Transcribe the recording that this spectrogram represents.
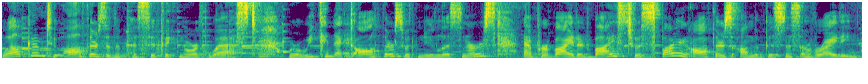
Welcome to Authors of the Pacific Northwest, where we connect authors with new listeners and provide advice to aspiring authors on the business of writing.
